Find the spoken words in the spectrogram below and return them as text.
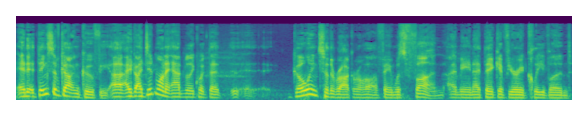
And it, things have gotten goofy. Uh, I, I did want to add really quick that uh, going to the Rock and Roll Hall of Fame was fun. I mean, I think if you're in Cleveland,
